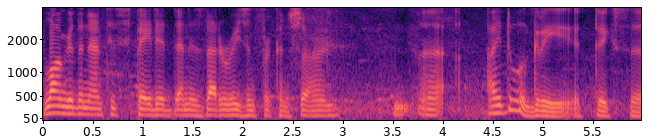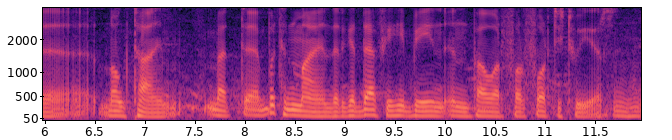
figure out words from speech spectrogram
longer than anticipated, and is that a reason for concern? Uh, I do agree it takes a long time, but uh, put in mind that Gaddafi he been in power for 42 years. Mm -hmm.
